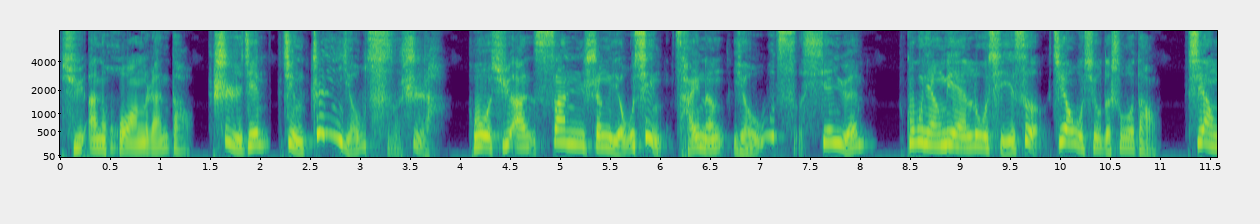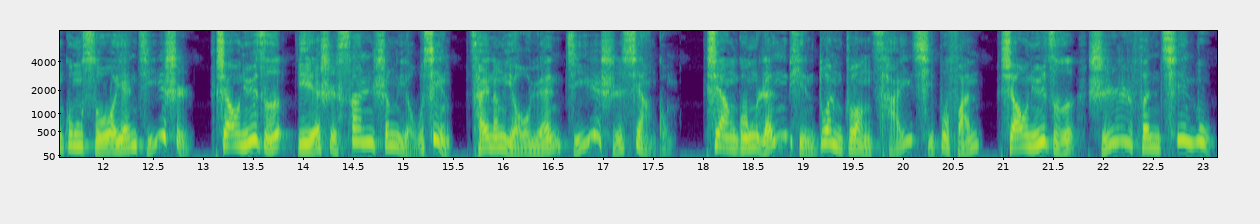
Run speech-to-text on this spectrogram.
徐安恍然道：“世间竟真有此事啊！”我徐安三生有幸，才能有此仙缘。”姑娘面露喜色，娇羞地说道：“相公所言极是，小女子也是三生有幸，才能有缘结识相公。相公人品端庄，才气不凡，小女子十分倾慕。”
